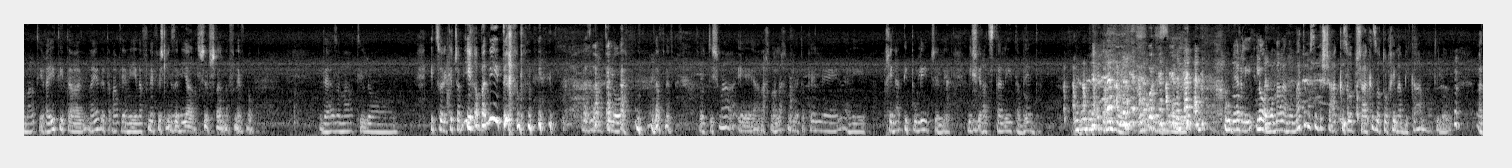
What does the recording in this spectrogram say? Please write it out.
אמרתי, ראיתי את הניידת, אמרתי, אני אנפנף, יש לי איזה נייר שאפשר לנפנף בו. ואז אמרתי לו, היא צועקת שם, היא רבנית, היא רבנית. ואז אמרתי לו, נפנף. עכשיו, תשמע, אה, אנחנו הלכנו לטפל, אני, מבחינה טיפולית של אה, מישהי רצתה להתאבד. הוא אומר לי, לא, הוא אמר לנו, מה אתם עושים בשעה כזאת? בשעה כזאת הולכים לבקעה? אמרתי לו, "אז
